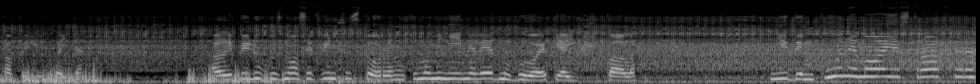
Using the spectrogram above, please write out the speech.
О, яка пилюка йде. Але пилюку зносить в іншу сторону, тому мені й не видно було, як я їх шукала. Ні димку немає з трактора,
